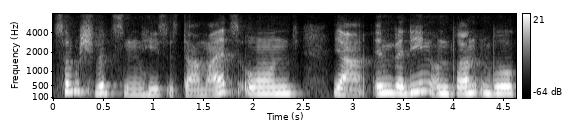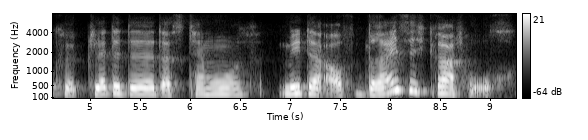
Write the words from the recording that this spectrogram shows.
zum Schwitzen, hieß es damals. Und ja, in Berlin und Brandenburg kletterte das Thermometer auf 30 Grad hoch.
